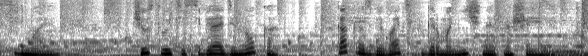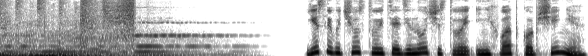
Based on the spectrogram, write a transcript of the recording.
7. Чувствуете себя одиноко? Как развивать гармоничные отношения? Если вы чувствуете одиночество и нехватку общения,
